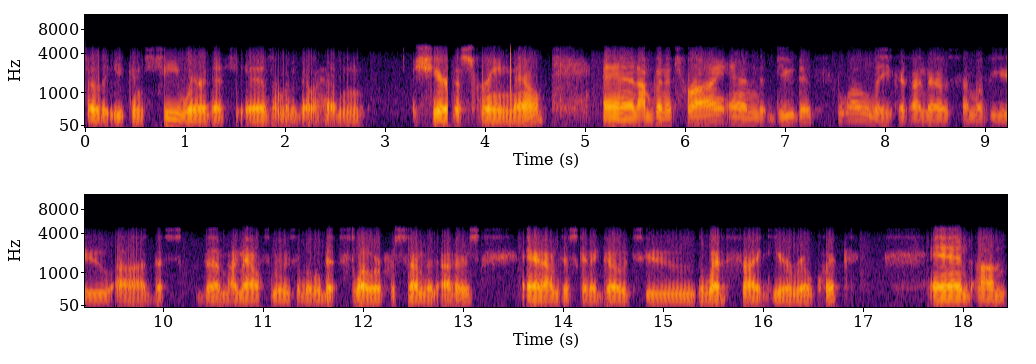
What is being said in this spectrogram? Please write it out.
so that you can see where this is. I'm going to go ahead and share the screen now. And I'm going to try and do this slowly because I know some of you, uh, the, the, my mouse moves a little bit slower for some than others. And I'm just going to go to the website here real quick. And um,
